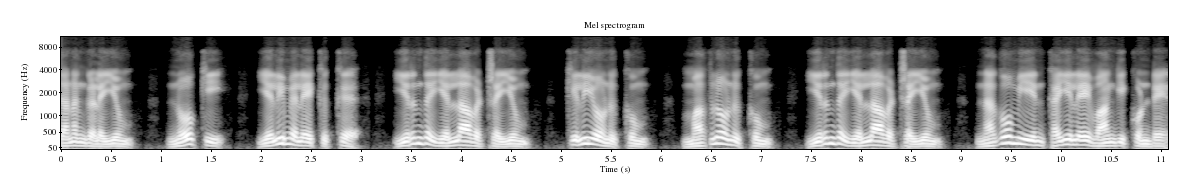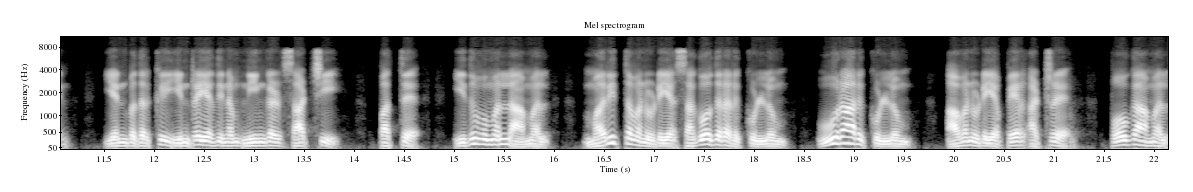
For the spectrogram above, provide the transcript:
ஜனங்களையும் நோக்கி எலிமெலேக்குக்கு இருந்த எல்லாவற்றையும் கிளியோனுக்கும் மக்லோனுக்கும் இருந்த எல்லாவற்றையும் நகோமியின் கையிலே வாங்கிக் கொண்டேன். என்பதற்கு இன்றைய தினம் நீங்கள் சாட்சி பத்து. இதுவுமல்லாமல் மறித்தவனுடைய சகோதரருக்குள்ளும் ஊராருக்குள்ளும் அவனுடைய பேர் அற்று போகாமல்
